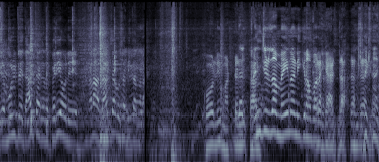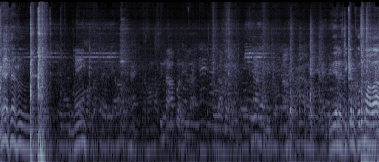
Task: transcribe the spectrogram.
இதை மூடிட்டு தால்ச்சாக்கு பெரிய வழி ஆனா தால்ச்சாக்கு சட்டி தாங்க கோழி மட்டன் கஞ்சிட்டு தான் மெயினாக நிற்கிறான் பாருங்க. இது என்ன சிக்கன் குருமாவா?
